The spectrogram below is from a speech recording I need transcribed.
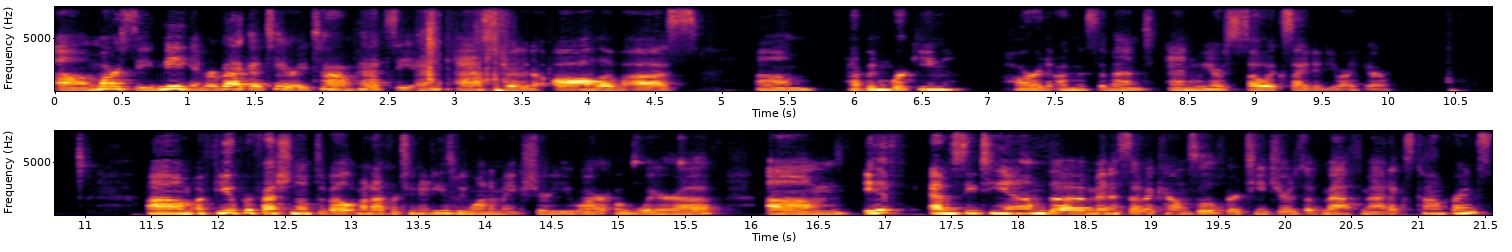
um, Marcy, Megan, Rebecca, Terry, Tom, Patsy, and Astrid, all of us um, have been working hard on this event, and we are so excited you are here. Um, a few professional development opportunities we want to make sure you are aware of. Um, if MCTM, the Minnesota Council for Teachers of Mathematics Conference,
